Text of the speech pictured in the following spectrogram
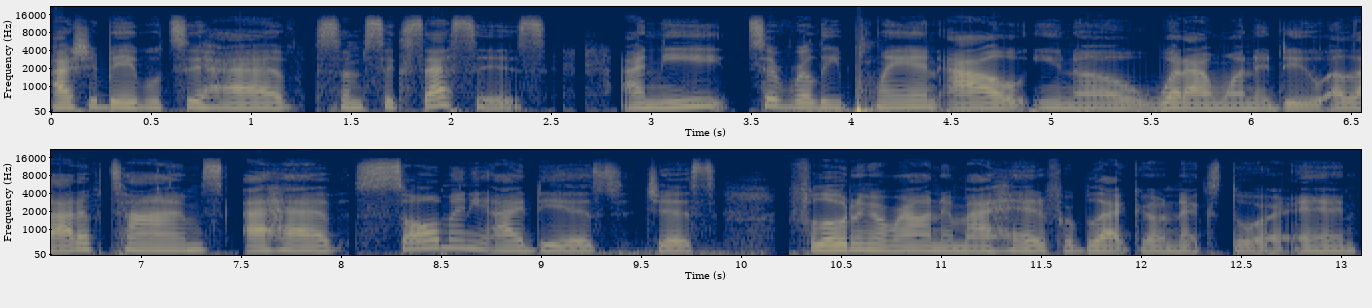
I should be able to have some successes. I need to really plan out, you know, what I want to do. A lot of times I have so many ideas just floating around in my head for Black Girl Next Door. And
